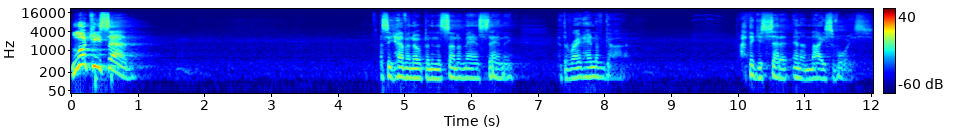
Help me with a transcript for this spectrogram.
Look, he said. I see heaven open and the Son of Man standing at the right hand of God. I think he said it in a nice voice.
